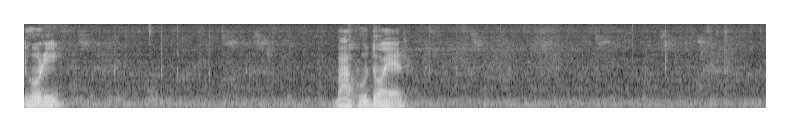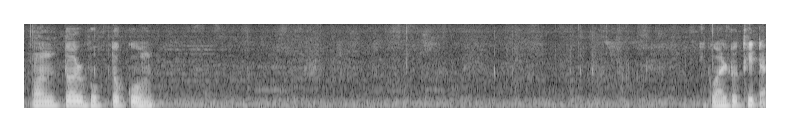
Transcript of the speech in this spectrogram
ধরি বাহুদ্বয়ের অন্তর্ভুক্ত কোণ ইকুয়াল টু থিটা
